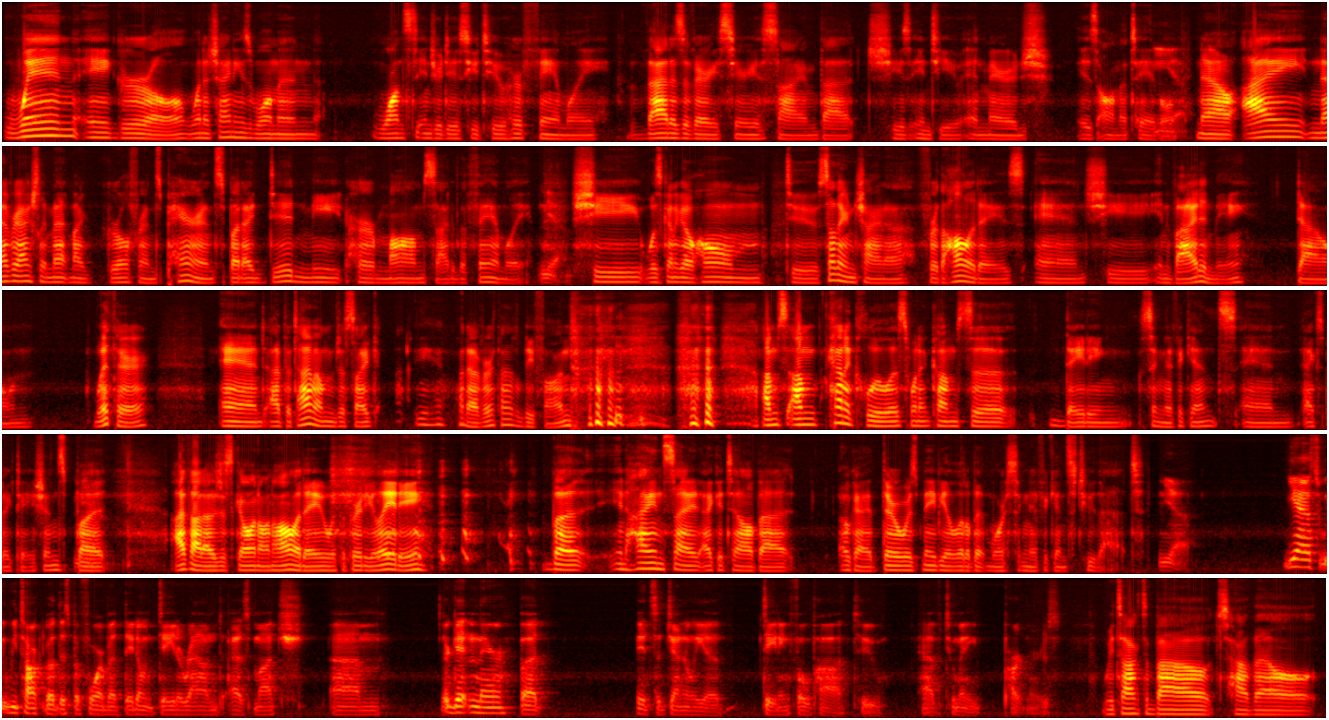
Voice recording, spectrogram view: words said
when a girl, when a Chinese woman wants to introduce you to her family, that is a very serious sign that she's into you and marriage is on the table. Yeah. Now, I never actually met my girlfriend's parents, but I did meet her mom's side of the family. Yeah. She was going to go home to southern China for the holidays, and she invited me down with her. And at the time, I'm just like, yeah, whatever, that'll be fun. I'm, I'm kind of clueless when it comes to dating significance and expectations, but I thought I was just going on holiday with a pretty lady. but in hindsight, I could tell that, okay, there was maybe a little bit more significance to that. Yeah. Yes, we, we talked about this before, but they don't date around as much. Um, they're getting there, but it's a, generally a dating faux pas to have too many partners. We talked about how they'll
